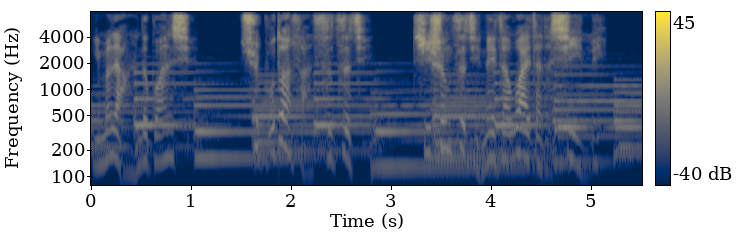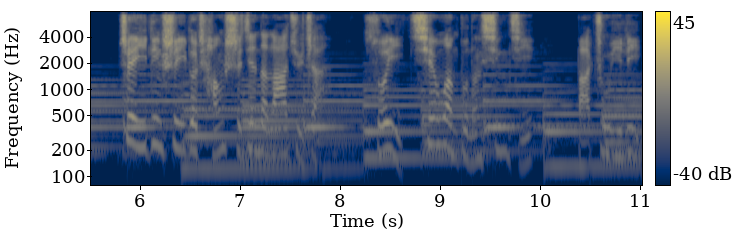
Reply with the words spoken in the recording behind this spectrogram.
你们两人的关系，去不断反思自己，提升自己内在外在的吸引力。这一定是一个长时间的拉锯战，所以千万不能心急，把注意力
